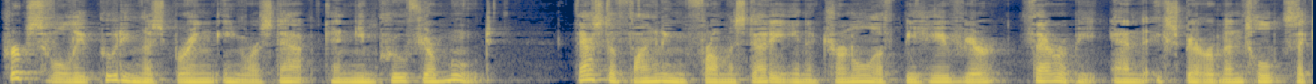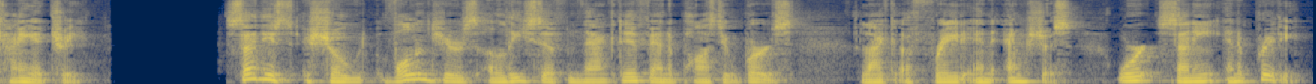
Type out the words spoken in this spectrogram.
Purposefully putting a spring in your step can improve your mood. That's the finding from a study in the Journal of Behavior Therapy and Experimental Psychiatry. Scientists showed volunteers a list of negative and positive words, like afraid and anxious, or sunny and pretty.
